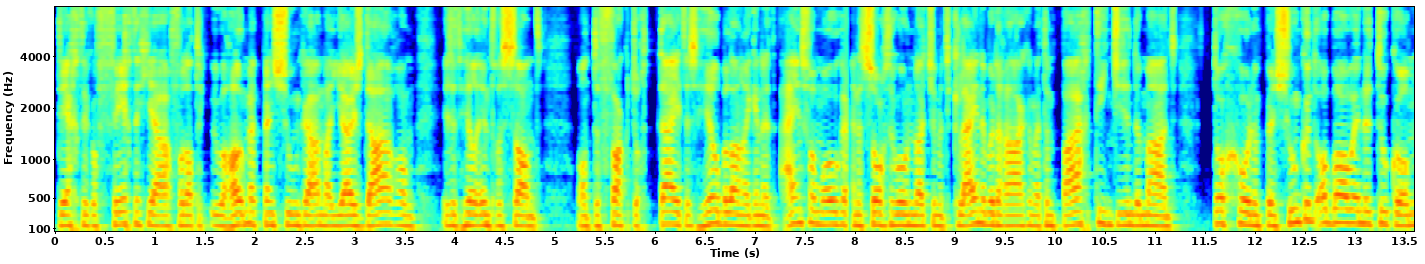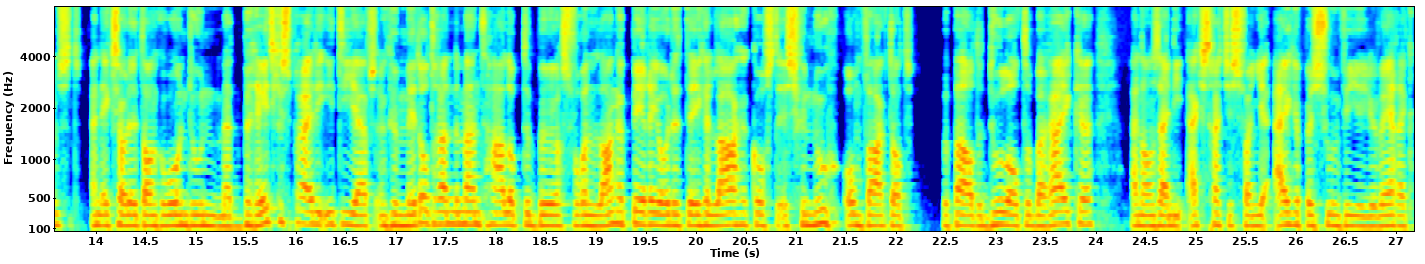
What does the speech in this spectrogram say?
30 of 40 jaar voordat ik überhaupt met pensioen ga. Maar juist daarom is het heel interessant. Want de factor tijd is heel belangrijk in het eindvermogen. En het zorgt er gewoon dat je met kleine bedragen, met een paar tientjes in de maand, toch gewoon een pensioen kunt opbouwen in de toekomst. En ik zou dit dan gewoon doen met breed gespreide ETF's. Een gemiddeld rendement halen op de beurs voor een lange periode tegen lage kosten is genoeg om vaak dat bepaalde doel al te bereiken. En dan zijn die extraatjes van je eigen pensioen via je werk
